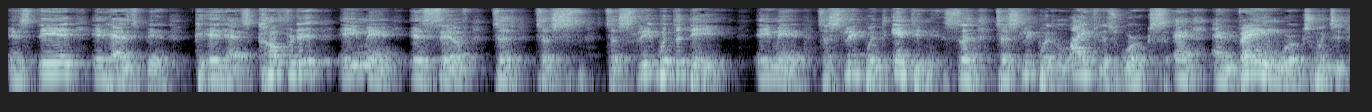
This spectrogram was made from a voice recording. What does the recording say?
Instead, it has been, it has comforted, amen, itself to, to, to sleep with the dead. Amen. To sleep with emptiness, uh, to sleep with lifeless works and, and vain works, which is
